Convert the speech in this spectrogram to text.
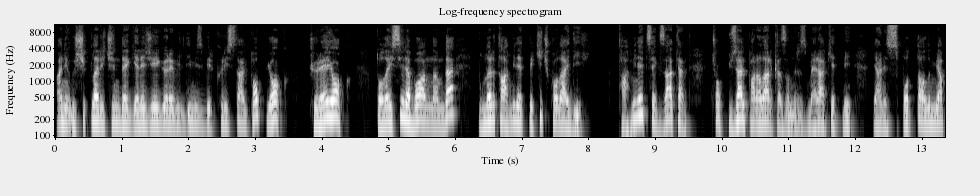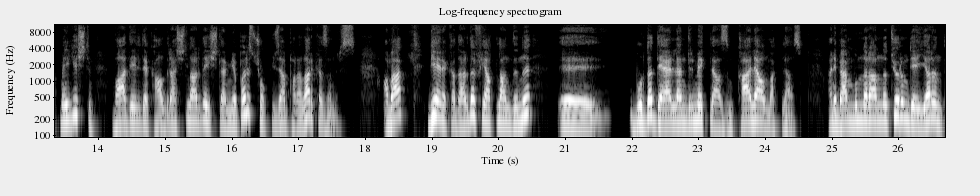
hani ışıklar içinde geleceği görebildiğimiz bir kristal top yok. Küre yok. Dolayısıyla bu anlamda bunları tahmin etmek hiç kolay değil. Tahmin etsek zaten çok güzel paralar kazanırız merak etmeyin. Yani spotta alım yapmayı geçtim. Vadeli de kaldıraçlılarda işlem yaparız çok güzel paralar kazanırız. Ama bir yere kadar da fiyatlandığını e, burada değerlendirmek lazım. Kale almak lazım. Hani ben bunları anlatıyorum diye yarın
